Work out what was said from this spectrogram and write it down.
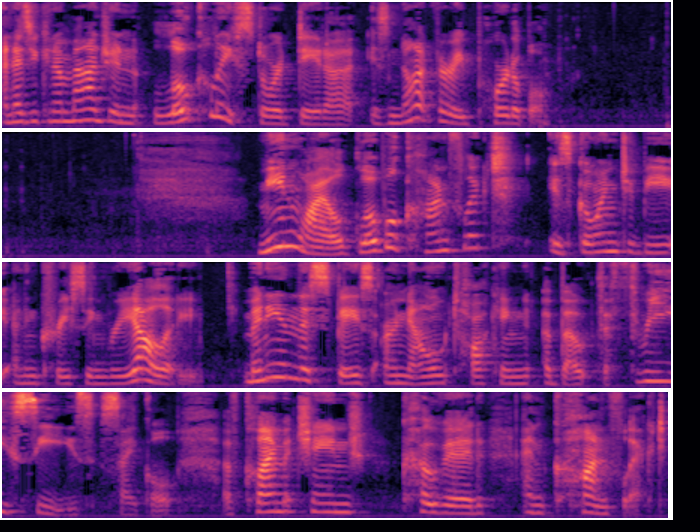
And as you can imagine, locally stored data is not very portable. Meanwhile, global conflict is going to be an increasing reality. Many in this space are now talking about the three C's cycle of climate change, COVID, and conflict,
